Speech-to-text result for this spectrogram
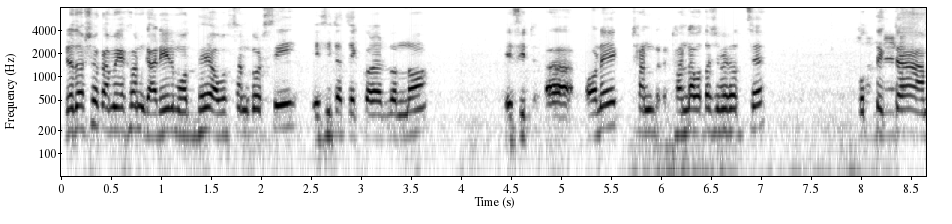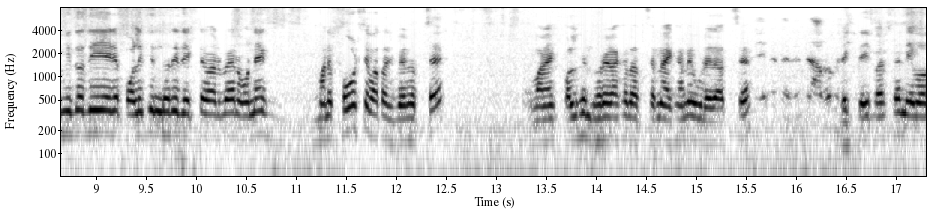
প্রিয় দর্শক আমি এখন গাড়ির মধ্যে অবস্থান করছি। এসিটা চেক করার জন্য। এসিটা অনেক ঠান্ডা ঠান্ডা বাতাস বের হচ্ছে। প্রত্যেকটা আমি যদি পলিথিন ধরে দেখতে পারবেন অনেক মানে ফোর্সে বাতাস বের হচ্ছে। মানে পলিথিন ধরে রাখা যাচ্ছে না এখানে উড়ে যাচ্ছে। দেখতেই পাচ্ছেন এবং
